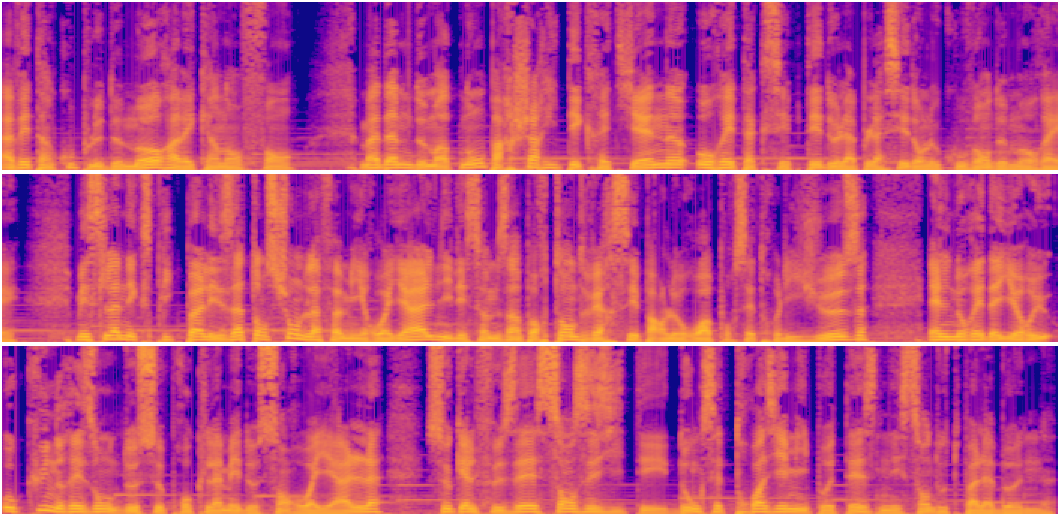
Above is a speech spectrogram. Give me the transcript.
avait un couple de morts avec un enfant. Madame de Maintenon, par charité chrétienne, aurait accepté de la placer dans le couvent de Moret. Mais cela n'explique pas les attentions de la famille royale ni les sommes importantes versées par le roi pour cette religieuse. Elle n'aurait d'ailleurs eu aucune raison de se proclamer de sang royal, ce qu'elle faisait sans hésiter, donc cette troisième hypothèse n'est sans doute pas la bonne.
